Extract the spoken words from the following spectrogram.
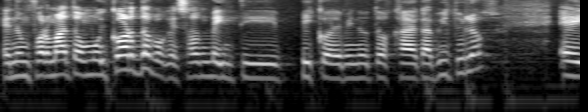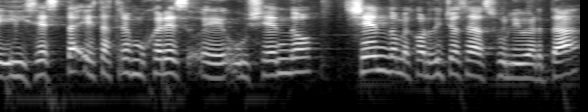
en un formato muy corto, porque son veintipico de minutos cada capítulo. Eh, y esta- estas tres mujeres eh, huyendo, yendo, mejor dicho, hacia su libertad,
